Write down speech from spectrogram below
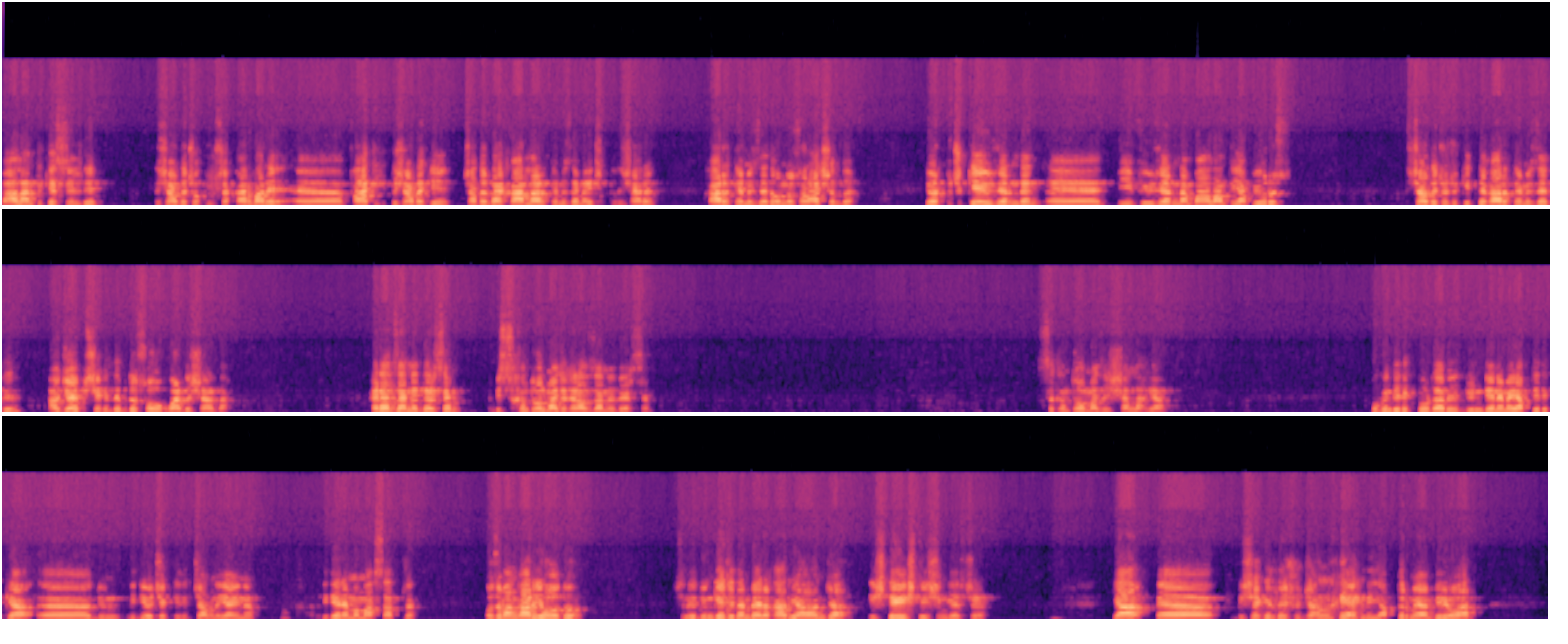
bağlantı kesildi. Dışarıda çok yüksek kar var ya. e, Fatih dışarıdaki çadırdaki karları temizlemeye çıktı dışarı. Karı temizledi ondan sonra açıldı. 4.5G üzerinden e, Wi-Fi üzerinden bağlantı yapıyoruz. Dışarıda çocuk gitti karı temizledi. Acayip bir şekilde bir de soğuk var dışarıda. Herhalde zannedersem bir sıkıntı olmayacak herhalde zannedersem. Sıkıntı olmaz inşallah ya. Bugün dedik burada bir dün deneme yaptıydık ya. e, dün video çektiydik canlı yayını. Bir deneme maksatlı. O zaman kar yağıyordu. Şimdi dün geceden beri kar yağınca iş değişti işin gerçeği. Ya e, bir şekilde şu canlı yayını yaptırmayan biri var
